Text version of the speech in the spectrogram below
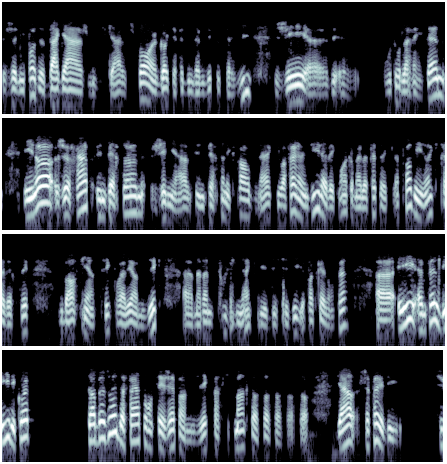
Je n'ai pas de bagage musical. Je suis pas un gars qui a fait de la musique toute sa vie. J'ai euh, autour de la vingtaine. Et là, je frappe une personne géniale, une personne extraordinaire qui va faire un deal avec moi, comme elle a fait avec la plupart des gens qui traversaient du bar scientifique pour aller en musique, euh, Madame Tousignan, qui est décédée il n'y a pas très longtemps. Euh, et elle me fait le deal, écoute, tu as besoin de faire ton cégep en musique parce qu'il te manque ça, ça, ça, ça, ça. Regarde, je te fais un deal. Tu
